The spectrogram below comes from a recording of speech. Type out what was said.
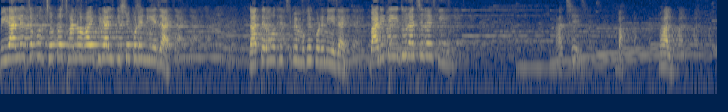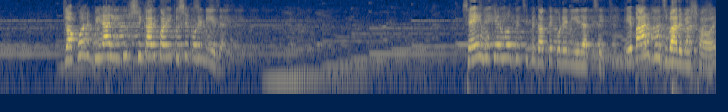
বিড়ালের যখন ছোট ছানা হয়, বিড়াল কিসে করে নিয়ে যায়? দাঁতের মধ্যে চিপে মুখে করে নিয়ে যায়। বাড়িতে ইঁদুর আছে নাকি? আছে। বাহ, ভালো। যখন বিড়াল ইঁদুর শিকার করে, কিসে করে নিয়ে যায়? সেই মুখের মধ্যে চিপে দাঁতে করে নিয়ে যাচ্ছে। এবার বুঝবার বিষয়,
